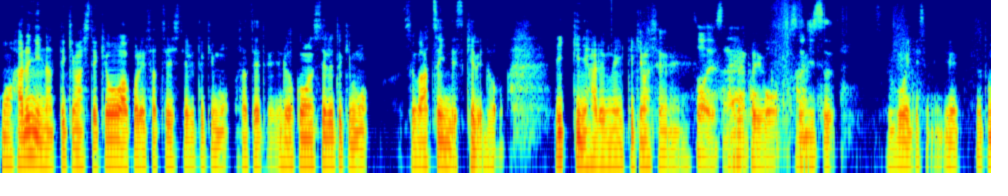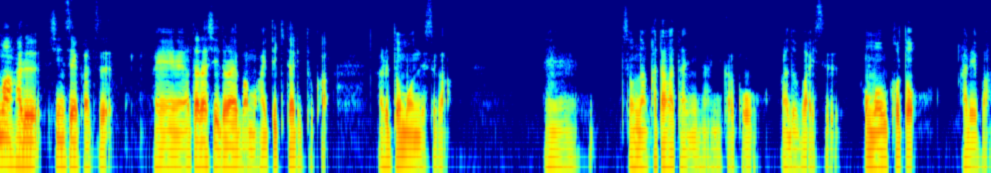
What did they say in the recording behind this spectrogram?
もう春になってきまして、今日はこれ撮影してる時も、撮影で録音してる時もすごい暑いんですけれど、一気に春めいてきましたよね。そうですね、ここ数日、はい、すごいですね。で、ちょっとまあ春、新生活、えー、新しいドライバーも入ってきたりとかあると思うんですが、えー、そんな方々に何かこう、アドバイス思うことあれば、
